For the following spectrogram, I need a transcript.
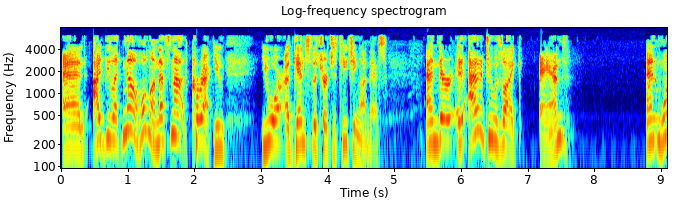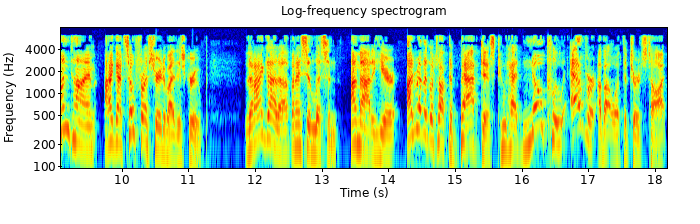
And I'd be like, no, hold on, that's not correct. You you are against the church's teaching on this. And their attitude was like, and? And one time, I got so frustrated by this group that I got up and I said, listen, I'm out of here. I'd rather go talk to Baptists who had no clue ever about what the church taught.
